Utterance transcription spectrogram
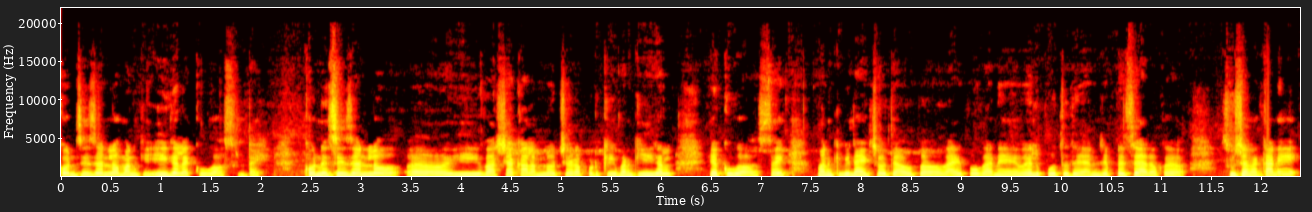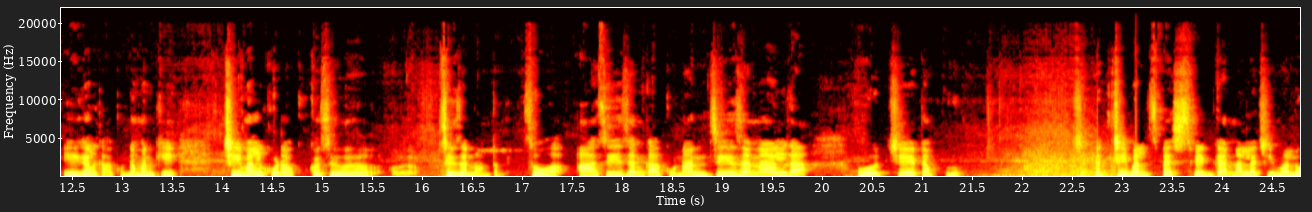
కొన్ని సీజన్లో మనకి ఈగలు ఎక్కువగా వస్తుంటాయి. కొన్ని సీజన్లో ఈ వర్షాకాలంలో వచ్చేటప్పటికి మనకి ఈగలు ఎక్కువగా వస్తాయి. మనకి వినాయక చవితి అయిపోగానే వెళ్ళిపోతుంది అని చెప్పేసి అదొక సూచన. కానీ ఈగలు కాకుండా మనకి చీమలు కూడా ఒక్కొక్క సీ సీజన్ ఉంటుంది. సో ఆ సీజన్ కాకుండా అన్ సీజనల్గా వచ్చేటప్పుడు చీమలు స్పెసిఫిక్గా నల్ల చీమలు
